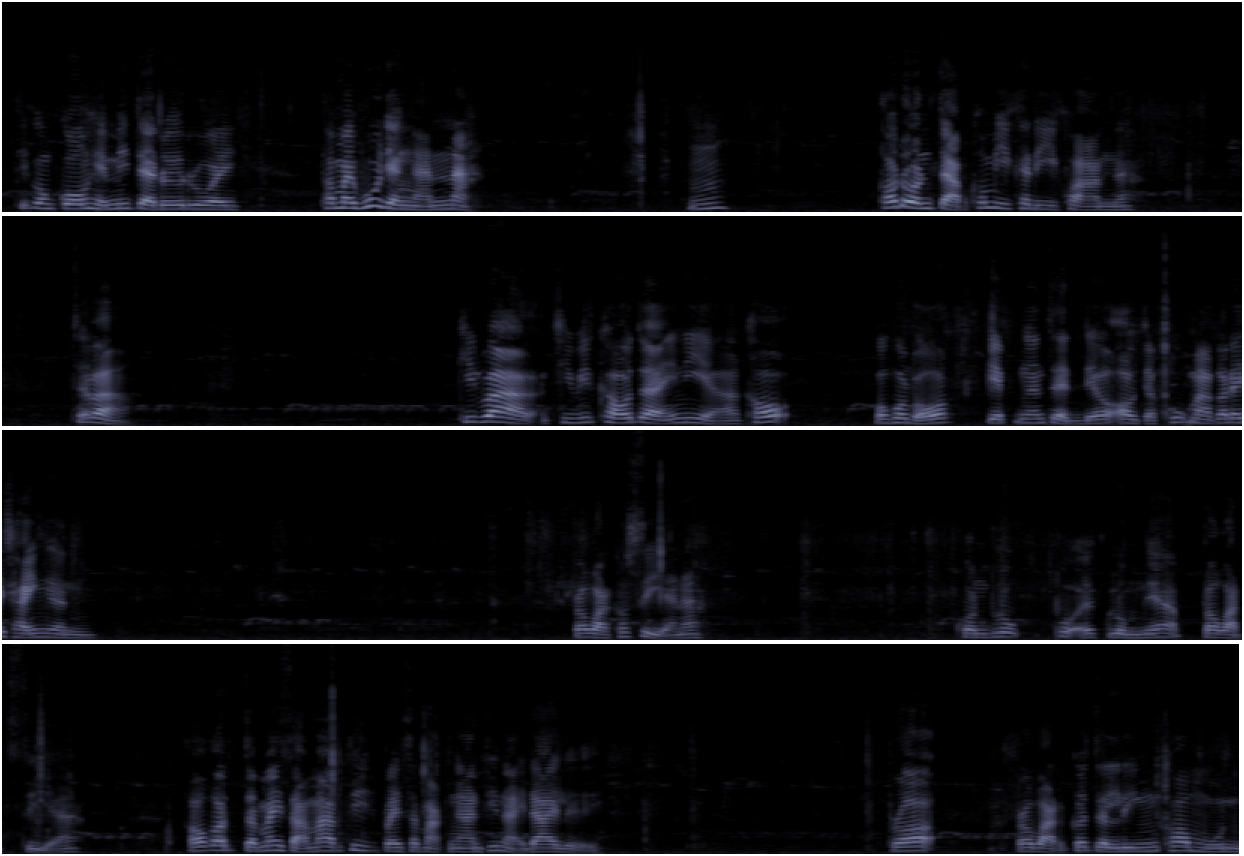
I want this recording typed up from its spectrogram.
ที่โกงโกงเห็นมีแต่รวยๆทำไมพูดอย่างนั้นน่ะอืมเขาโดนจับเขามีคดีความนะ ใช่ป่ะคิดว่าชีวิตเขาจะไอ้นี่อะเขา บางคนบอกว่าเก็บเงินเสร็จเดี๋ยวออกจากคุกมาก็ได้ใช้เงิน ประวัติเขาเสียนะ คนพวกพวกไอ้กลุ่มเนี้ยประวัติเสีย เขาก็จะไม่สามารถที่ไปสมัครงานที่ไหนได้เลย เพราะประวัติก็จะลิงก์ข้อมูล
